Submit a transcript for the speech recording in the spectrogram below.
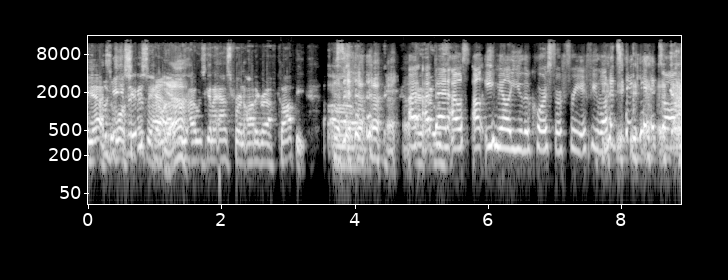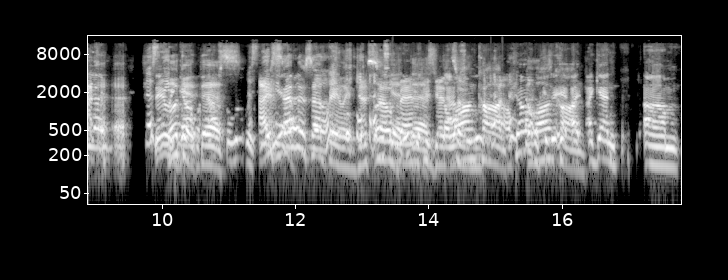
Yeah. We'll, well seriously, I, yeah. I, was, was going to ask for an autographed copy. Um, I, I, I, Ben, I'll I'll email you the course for free if you want to take it. It's all yours. Just look at this. I set this up, Bailey, just so Ben could get the long con. No, the long con. I, again, um,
